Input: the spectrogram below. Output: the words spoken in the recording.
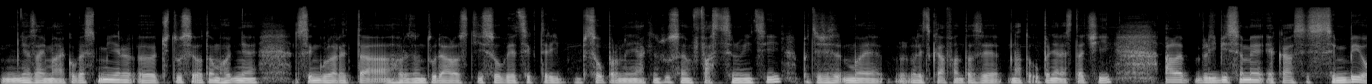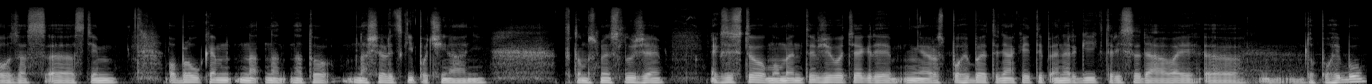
mě zajímá jako vesmír, e, čtu si o tom hodně, singularita a horizont událostí jsou věci, které jsou pro mě nějakým způsobem fascinující, protože moje lidská fantazie na to úplně nestačí, ale líbí se mi jakási symbioza s, e, s tím obloukem na, na, na to naše lidské počínání. V tom smyslu, že Existují momenty v životě, kdy rozpohybujete nějaký typ energií, který se dávají eh, do pohybu,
